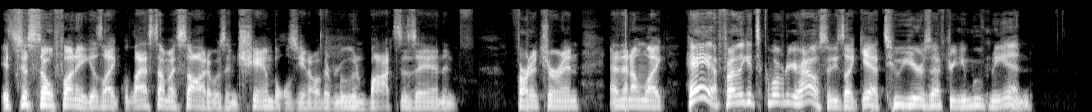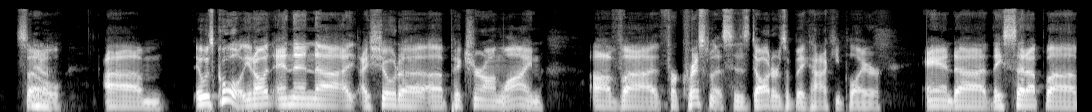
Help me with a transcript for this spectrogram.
It's just so funny because like last time I saw it, it was in shambles. You know, they're moving boxes in and furniture in, and then I'm like, "Hey, I finally get to come over to your house," and he's like, "Yeah, two years after you moved me in." So, um, it was cool, you know. And, and then uh, I, I showed a, a picture online of uh, for Christmas. His daughter's a big hockey player, and uh, they set up uh,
